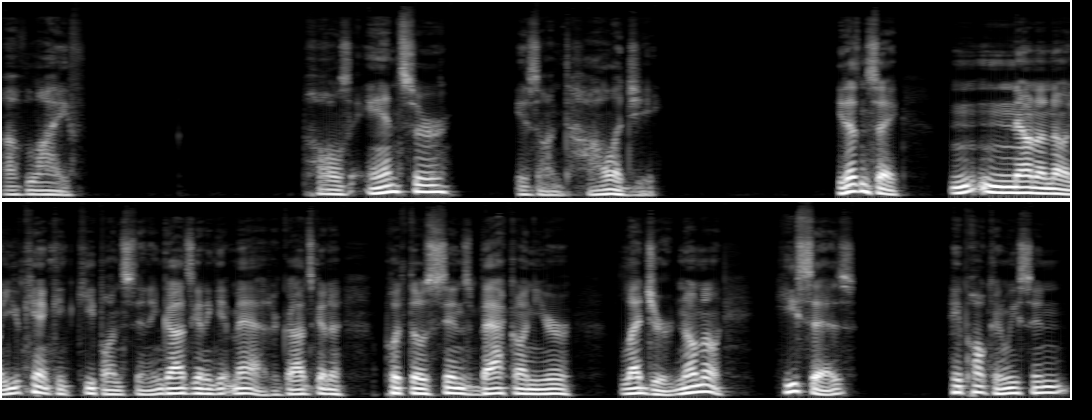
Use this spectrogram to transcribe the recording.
of life. Paul's answer is ontology. He doesn't say, no, no, no, you can't keep on sinning. God's going to get mad or God's going to put those sins back on your ledger. No, no. He says, hey, Paul, can we sin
